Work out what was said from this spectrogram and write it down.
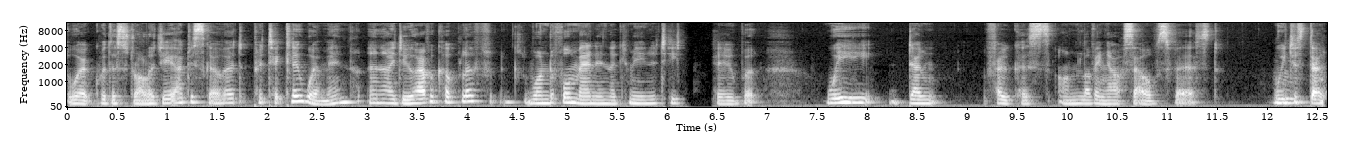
work with astrology, I've discovered, particularly women, and I do have a couple of wonderful men in the community too, but we don't focus on loving ourselves first. We mm. just don't,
